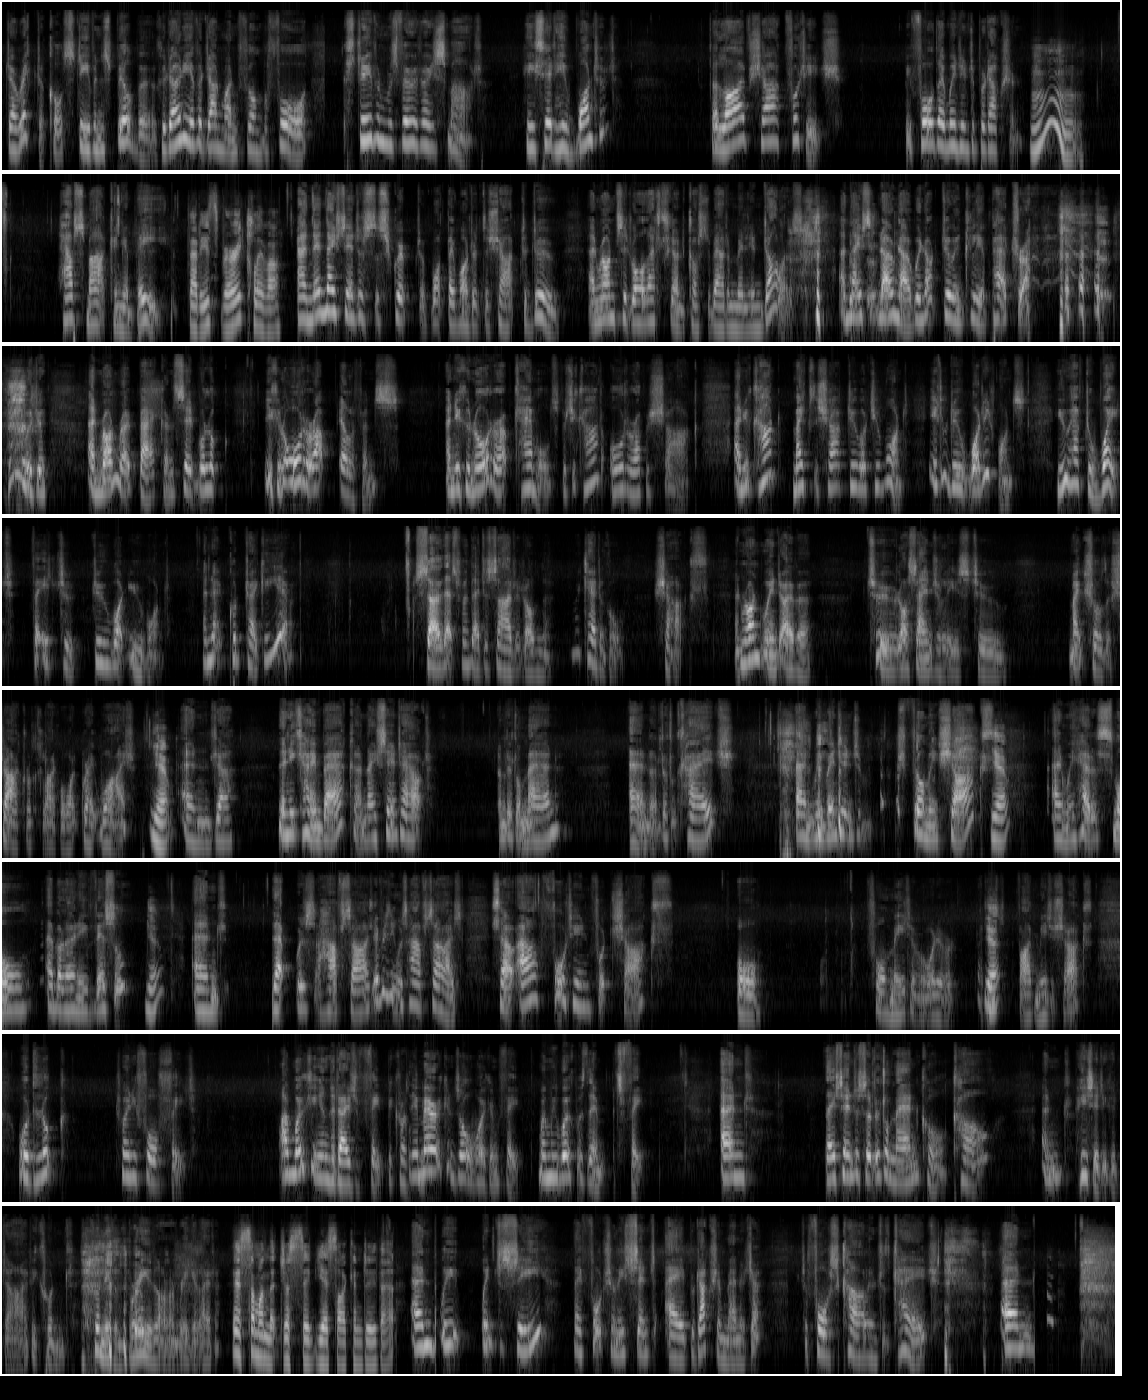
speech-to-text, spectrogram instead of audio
director called Steven Spielberg, who'd only ever done one film before. Steven was very, very smart. He said he wanted the live shark footage before they went into production. Mm, How smart can you be? that is very clever. And then they sent us the script of what they wanted the shark to do. And Ron said, Well, that's going to cost about a million dollars. And they said, No, no, we're not doing Cleopatra. And Ron wrote back and said, Well, look, you can order up elephants and you can order up camels, but you can't order up a shark. And you can't make the shark do what you want. It'll do what it wants. You have to wait for it to do what you want. And that could take a year. So that's when they decided on the mechanical sharks. And Ron went over to Los Angeles to make sure the shark looked like a white, great white. Yeah. And uh, then he came back and they sent out a little man and a little cage. And we went into filming sharks. Yeah. And we had a small abalone vessel Yeah. and that was half size. Everything was half size. So our 14 foot sharks, or four metre or whatever, Yeah. five metre sharks, would look 24 feet. I'm working in the days of feet because the Americans all work in feet. When we work with them, it's feet. And they sent us a little man called Carl, and he said he could dive. He couldn't. He couldn't even breathe on a regulator. There's someone that just said, Yes, I can do that. And we went to sea. They fortunately sent a production manager to force Carl into the cage. and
